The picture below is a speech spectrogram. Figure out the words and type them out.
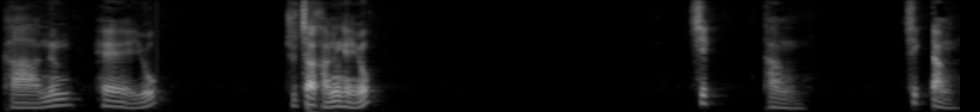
가능 해요? 주차 가능해요? 식당, 식당,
